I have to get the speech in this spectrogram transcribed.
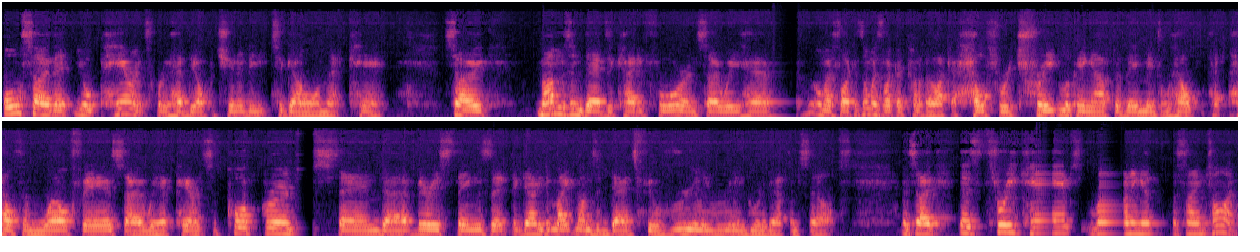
also that your parents would have had the opportunity to go on that camp. So mums and dads are catered for, and so we have almost like it's almost like a kind of a, like a health retreat, looking after their mental health, health and welfare. So we have parent support groups and uh, various things that are going to make mums and dads feel really, really good about themselves. And so there's three camps running at the same time,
